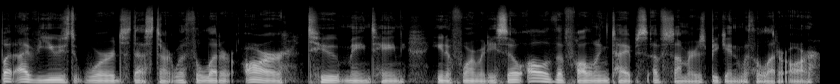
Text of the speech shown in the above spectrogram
But I've used words that start with the letter R to maintain uniformity. So all of the following types of summers begin with the letter R.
